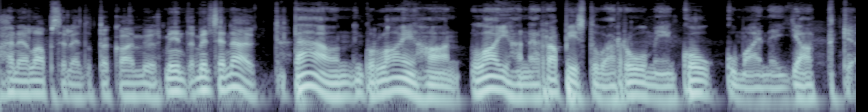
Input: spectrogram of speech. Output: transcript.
hänen lapselleen totta kai myös. Miltä, miltä se näyttää? Pää on niin laihaan, laihanen rapistuvan ruumiin koukkumainen jatke.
